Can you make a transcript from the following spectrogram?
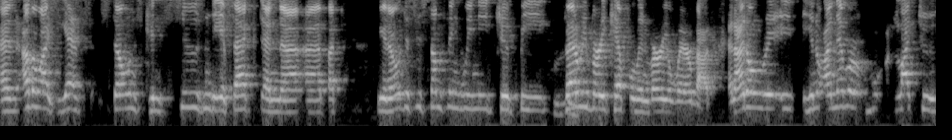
And otherwise, yes, stones can soothe the effect, and uh, uh, but you know this is something we need to be very, very careful and very aware about. And I don't really, you know, I never like to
